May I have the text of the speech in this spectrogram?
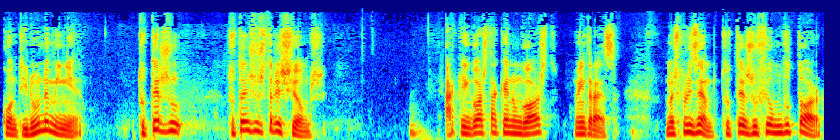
continuo na minha. Tu, teres o, tu tens os três filmes. Há quem gosta, há quem não gosta, não interessa. Mas, por exemplo, tu tens o filme do Thor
